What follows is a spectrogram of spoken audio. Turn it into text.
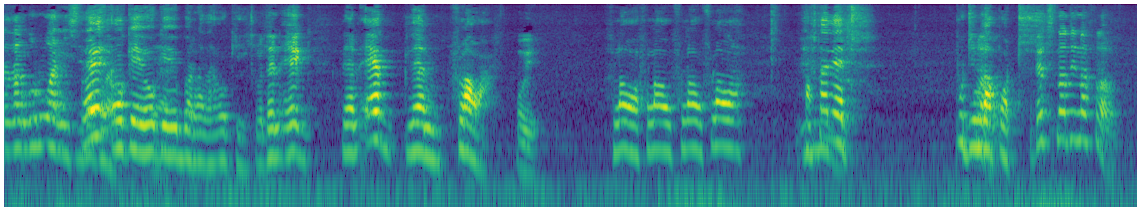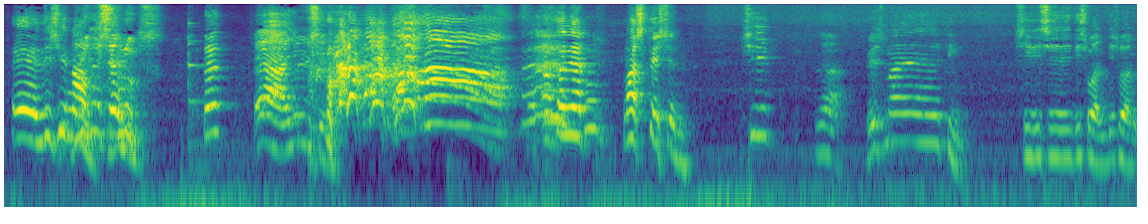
the tanguruan is Hey, that one. okay, okay, brother, okay. And then egg. Then egg, then flour. Oi. Flour, flour, flour, flour. After that, put in the Flour. pot. That's not enough flour. Hey, this is enough. Glutes, glutes. Eh? Yeah, you listen. After that, last station. See? yeah. Where's my thing? See, this is this one. This one.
